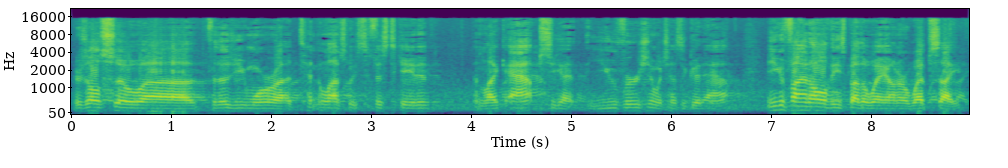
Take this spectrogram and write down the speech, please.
There's also, uh, for those of you more uh, technologically sophisticated and like apps, you got the YouVersion, which has a good app. And you can find all of these, by the way, on our website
